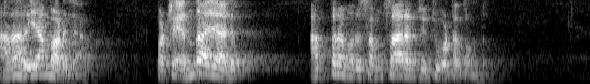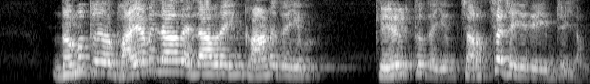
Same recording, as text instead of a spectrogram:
അതറിയാൻ പാടില്ല. പക്ഷെ എന്തായാലും അത്തരമൊരു സംസാരം ചുറ്റുവട്ടത്തുണ്ട്. നമുക്ക് ഭയമില്ലാതെ എല്ലാവരെയും കാണുകയും കേൾക്കുകയും ചർച്ച ചെയ്യുകയും ചെയ്യാം.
